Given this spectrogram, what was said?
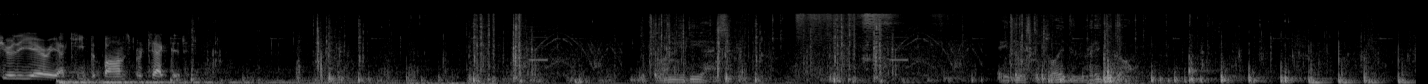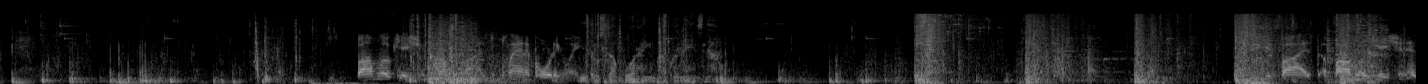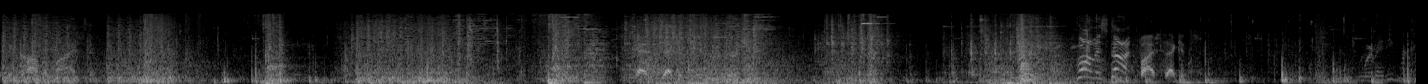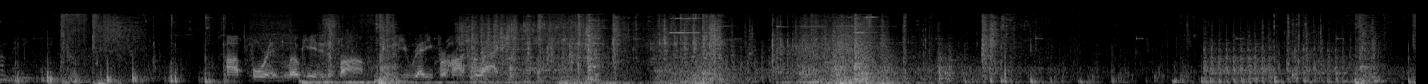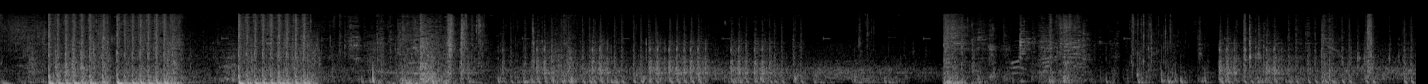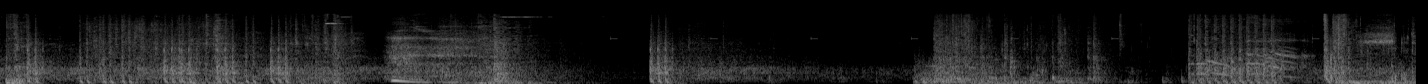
secure the area. Keep the bombs protected. Deploying ADS. ADS deployed and ready to go. Bomb location compromised. Plan accordingly. You can stop worrying about grenades now. Be advised, a bomb location has been compromised. Ten seconds. Bomb is done! Five seconds. We're ready for company. Op 4 has located a bomb. Be ready for hostile action. Shit.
